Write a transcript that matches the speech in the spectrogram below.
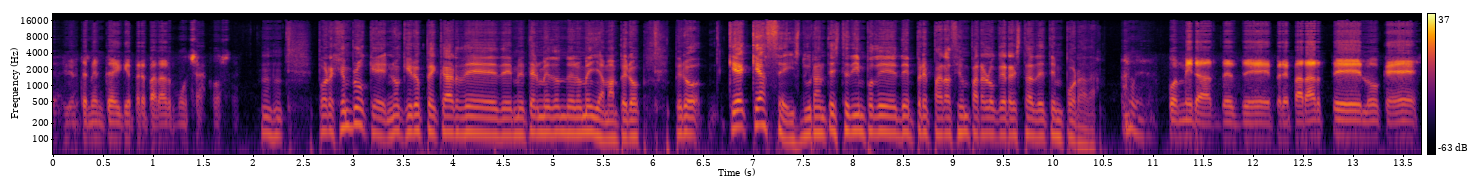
evidentemente hay que preparar muchas cosas. Por ejemplo, que no quiero pecar de, meterme donde no me llaman, pero, pero ¿qué, hacéis durante este tiempo de, preparación para lo que resta de temporada? Pues mira, desde prepararte lo que es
